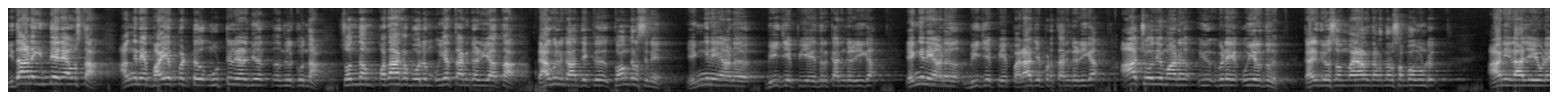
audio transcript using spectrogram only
ഇതാണ് ഇന്ത്യയിലെ അവസ്ഥ. അങ്ങനെ ഭയപ്പെട്ട് മുട്ടിലെഴിഞ്ഞ് നിൽക്കുന്ന സ്വന്തം പതാക പോലും ഉയർത്താൻ കഴിയാത്ത രാഹുൽ ഗാന്ധിക്ക് കോൺഗ്രസിന് എങ്ങനെയാണ് ബി ജെ പിയെ എതിർക്കാൻ കഴിയുക? എങ്ങനെയാണ് ബി ജെ പിയെ പരാജയപ്പെടുത്താൻ കഴിയുക? ആ ചോദ്യമാണ് ഇവിടെ ഉയർന്നത് കഴിഞ്ഞ ദിവസം വയനാട് നടന്ന ഒരു സംഭവമുണ്ട്. ആനി രാജയുടെ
